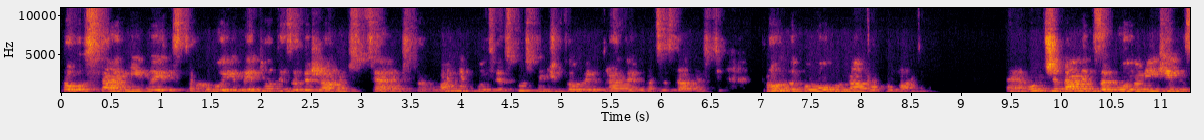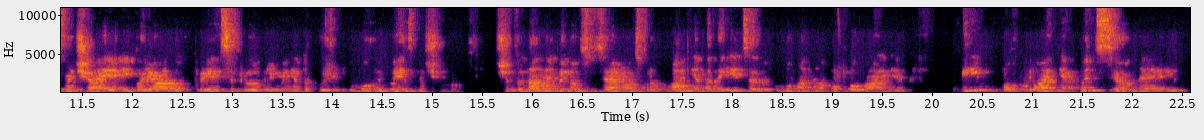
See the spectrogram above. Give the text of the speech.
про останній вид страхової виплати за державним соціальним страхуванням у зв'язку з тимчасовою втратою працездатності про допомогу на поховання. Е, Отже, даним законом, який визначає і порядок, принципи отримання такої допомоги, визначено, що за даним видом соціального страхування надається допомога на поховання, крім поховання пенсіонерів,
